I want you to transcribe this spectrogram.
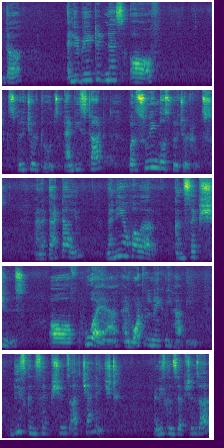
the elevatedness of spiritual truths and we start pursuing those spiritual truths. And at that time, many of our conceptions of who I am and what will make me happy, these conceptions are challenged and these conceptions are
